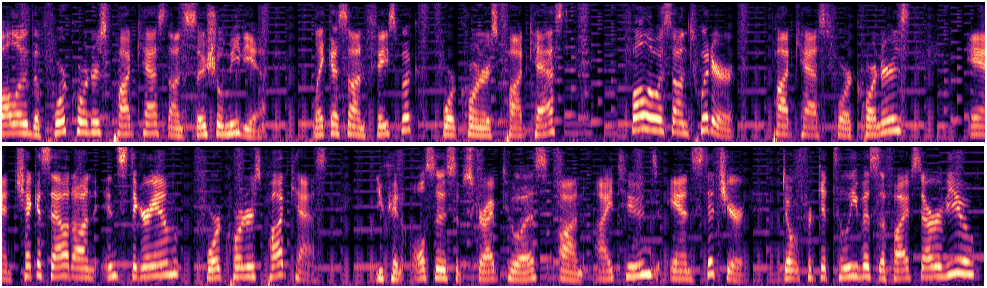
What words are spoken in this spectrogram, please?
follow the Four Corners Podcast on social media. Like us on Facebook, Four Corners Podcast. Follow us on Twitter, Podcast Four Corners. And check us out on Instagram, Four Corners Podcast. You can also subscribe to us on iTunes and Stitcher. Don't forget to leave us a five star review.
